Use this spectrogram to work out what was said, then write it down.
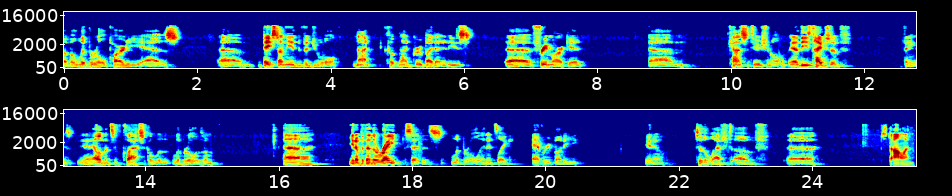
of a liberal party as um, based on the individual, not not group identities, uh, free market, um, constitutional, you know, these types of things, you know, elements of classical liberalism. Uh, you know, but then the right says liberal, and it's like everybody, you know, to the left of uh, Stalin.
